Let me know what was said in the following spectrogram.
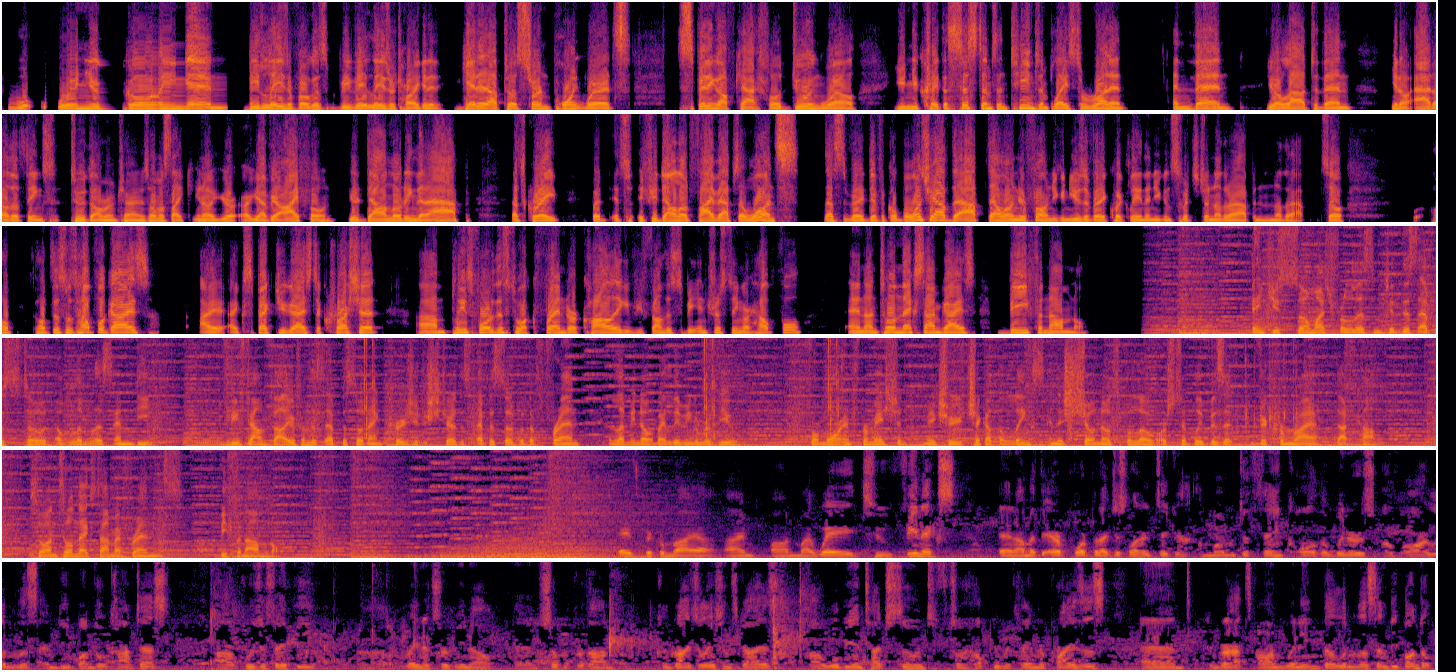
w- when you're going in be laser focused be laser targeted get it up to a certain point where it's spitting off cash flow doing well you, you create the systems and teams in place to run it and then you're allowed to then you know add other things to the armamentarium it's almost like you know you're you have your iphone you're downloading that app that's great but it's if you download five apps at once that's very difficult. But once you have the app download on your phone, you can use it very quickly, and then you can switch to another app and another app. So hope hope this was helpful, guys. I, I expect you guys to crush it. Um, please forward this to a friend or colleague if you found this to be interesting or helpful. And until next time, guys, be phenomenal. Thank you so much for listening to this episode of Limitless MD. If you found value from this episode, I encourage you to share this episode with a friend and let me know by leaving a review. For more information, make sure you check out the links in the show notes below or simply visit vikramraya.com. So until next time, my friends, be phenomenal. Hey, it's Vikram Raya. I'm on my way to Phoenix and I'm at the airport, but I just wanted to take a, a moment to thank all the winners of our Limitless MD Bundle contest. Uh, Pooja uh, Reina Trevino, and Shilpa Pradhan congratulations, guys. Uh, we'll be in touch soon to, to help you reclaim the prizes. And congrats on winning the Limitless MD bundle.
